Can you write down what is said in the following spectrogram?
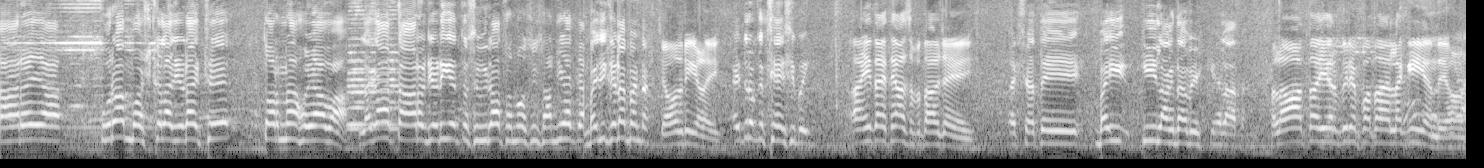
ਆ ਰਹੇ ਆ। ਪੂਰਾ ਮੁਸ਼ਕਿਲ ਆ ਜਿਹੜਾ ਇੱਥੇ ਤੁਰਨਾ ਹੋਇਆ ਵਾ। ਲਗਾਤਾਰ ਜਿਹੜੀ ਇਹ ਤਸਵੀਰਾਂ ਤੁਹਾਨੂੰ ਅਸੀਂ ਸਾਂਝੀਆਂ ਕਰ ਬਾਈ ਜੀ ਕਿਹੜਾ ਪਿੰਡ ਚੌਧਰੀ ਵਾਲੇ ਜੀ। ਇਧਰੋਂ ਕਿੱਥੇ ਆਏ ਸੀ ਬਾਈ? ਅਸੀਂ ਤਾਂ ਇੱਥੇ ਹਸਪਤਾਲ ਚ ਆਏ ਆ ਜੀ। ਅੱਛਾ ਤੇ ਬਾਈ ਕੀ ਲੱਗਦਾ ਵੇਖ ਕੇ ਹਾਲਾਤ? ਹਾਲਾਤ ਤਾਂ ਯਾਰ ਵੀਰੇ ਪਤਾ ਲੱਗੀ ਜਾਂਦੇ ਹੁਣ।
